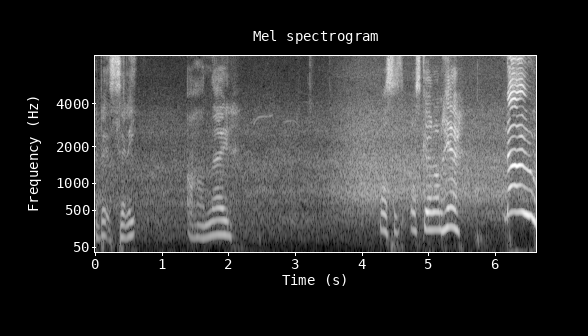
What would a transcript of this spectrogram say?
a bit silly. Oh no. What's this, what's going on here? No!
